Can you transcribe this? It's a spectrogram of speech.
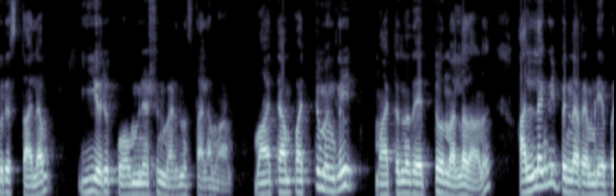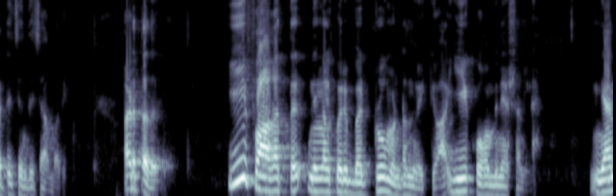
ഒരു സ്ഥലം ഈ ഒരു കോമ്പിനേഷൻ വരുന്ന സ്ഥലമാണ്. മാറ്റാൻ പറ്റുമെങ്കിൽ മാറ്റുന്നത് ഏറ്റവും നല്ലതാണ്. അല്ലെങ്കിൽ പിന്നെ റെമഡിയെ പറ്റി ചിന്തിച്ചാൽ മതി. അടുത്തത് ഈ ഭാഗത്ത് നിങ്ങൾക്കൊരു ബെഡ്റൂം ഉണ്ടെന്ന് വെക്കുക ഈ കോമ്പിനേഷനിൽ ഞാൻ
